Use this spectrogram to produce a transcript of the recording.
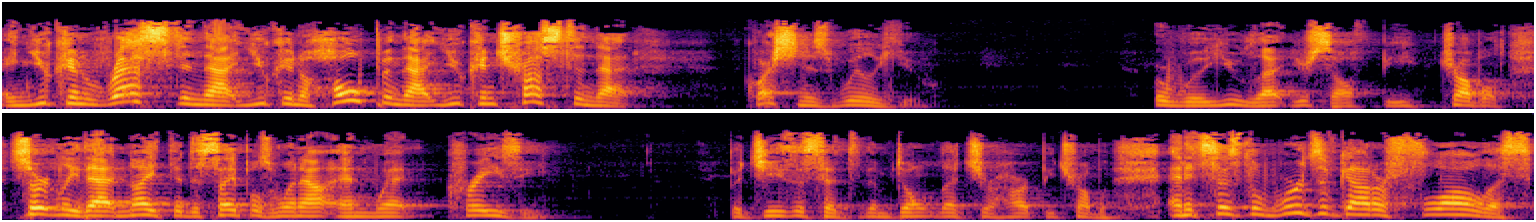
And you can rest in that. You can hope in that. You can trust in that. The question is, will you? Or will you let yourself be troubled? Certainly that night, the disciples went out and went crazy. But Jesus said to them, Don't let your heart be troubled. And it says the words of God are flawless.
